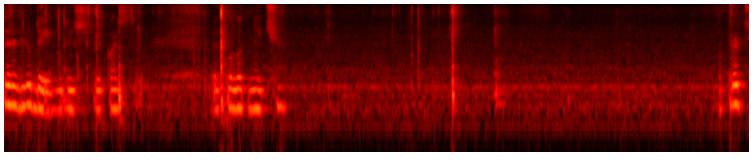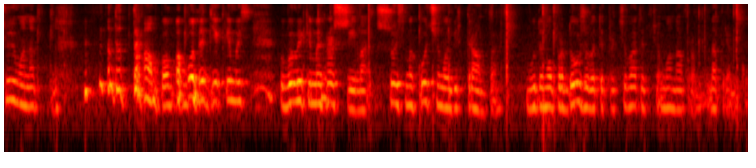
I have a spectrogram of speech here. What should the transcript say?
Серед людей буде якась е, колотнича. Працюємо над, над Трампом або над якимись великими грошима. Щось ми хочемо від Трампа. Будемо продовжувати працювати в цьому напрям- напрямку.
